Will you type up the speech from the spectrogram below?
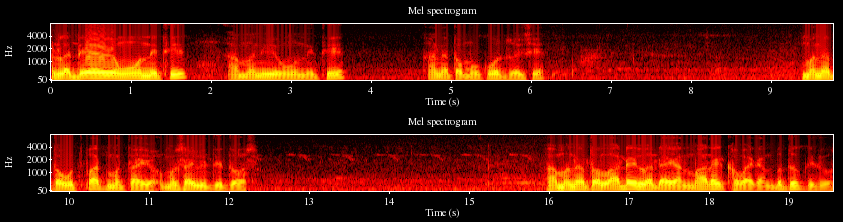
એટલે દેહ હું નથી, આ મની હું નથી, આને તો મૂકવું જ જોઈશે. મને તો ઉત્પાત મતાયો, મસાવી દીધો છે આ મને તો લાડે લડાયા ને મારે ખવાયા ને બધું કીધું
